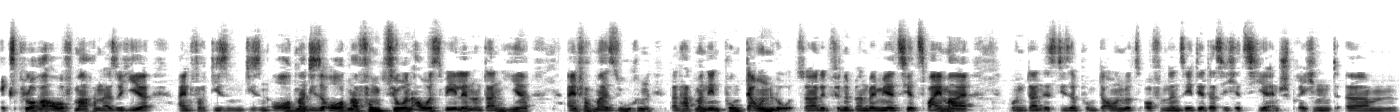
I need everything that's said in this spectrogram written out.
Explorer aufmachen, also hier einfach diesen, diesen Ordner, diese Ordnerfunktion auswählen und dann hier einfach mal suchen, dann hat man den Punkt Downloads. Ja, den findet man bei mir jetzt hier zweimal und dann ist dieser Punkt Downloads offen. Dann seht ihr, dass ich jetzt hier entsprechend ähm,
